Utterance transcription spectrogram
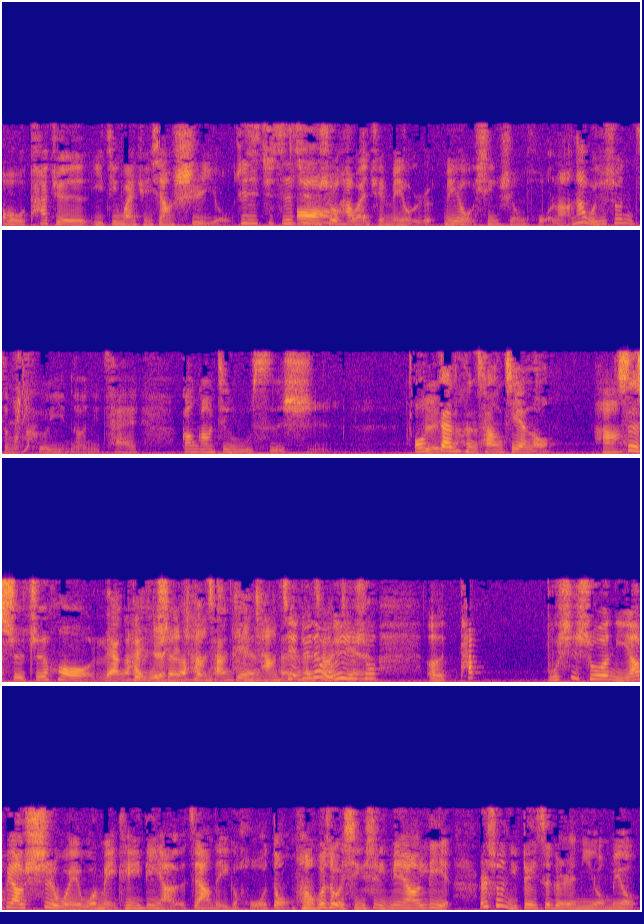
哦，他觉得已经完全像室友，就是其实就是说他完全没有人、哦、没有性生活了。那我就说你怎么可以呢？你才刚刚进入四十，哦，但很常见哦。哈，四十之后两个孩子生了很常见，很常见。但是我就是说，呃，他不是说你要不要视为我每天一定要有这样的一个活动，或者我形式里面要列，而是说你对这个人你有没有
